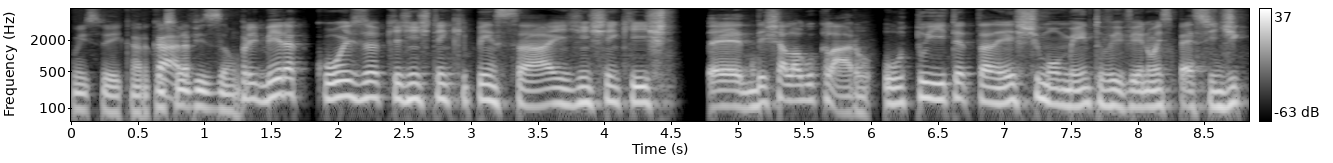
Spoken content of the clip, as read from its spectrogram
com isso aí, cara, com cara, a sua visão. Primeira coisa que a gente tem que pensar e a gente tem que é, deixar logo claro, o Twitter está neste momento vivendo uma espécie de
